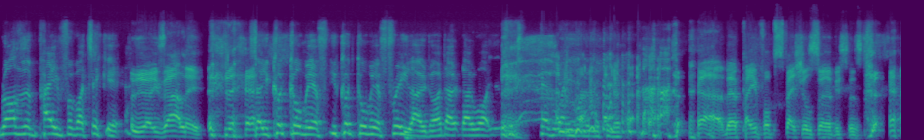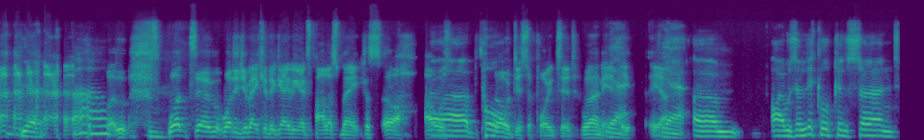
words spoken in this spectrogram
rather than paying for my ticket. Yeah, exactly. so you could call me a you could call me a freeloader. I don't know what whichever way you want to look at it. yeah, they're paying for special services. yeah. Um, what um, what did you make of the game against Palace, mate? Because oh, I was uh, so disappointed, weren't you? Yeah. Yeah. yeah. Um, I was a little concerned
